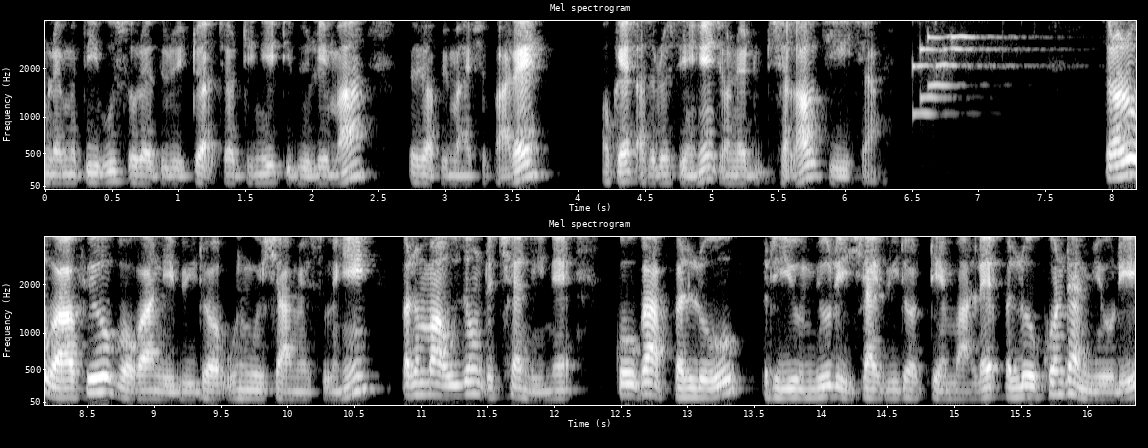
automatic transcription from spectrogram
မလဲမသိဘူးဆိုတဲ့သူတွေအတွက်ကျွန်တော်ဒီနေ့ဒီဗီဒီယိုလေးမှာပြောပြပေးမှာဖြစ်ပါတယ်ဟုတ်ကဲ့ဒါဆိုလို့ရှိရင်ကျွန်တော်လည်းဒီတစ်ချက်လောက်ကြည့်ကြကျွန်တော်တို့က Facebook ပေါ်ကနေပြီးတော့ဝင်ငွေရှာမယ်ဆိုရင်ပထမဦးဆုံးတစ်ချက်အနေနဲ့ကိုကဘလို့ဗီဒီယိုမျိုးတွေရိုက်ပြီးတော့တင်ပါလဲဘလို့ content မျိုးတွေ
